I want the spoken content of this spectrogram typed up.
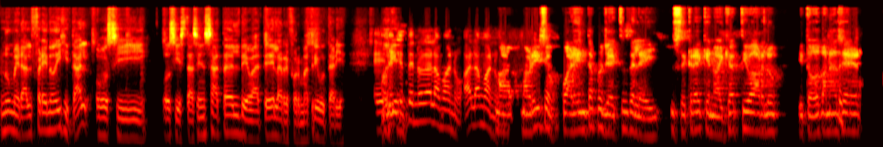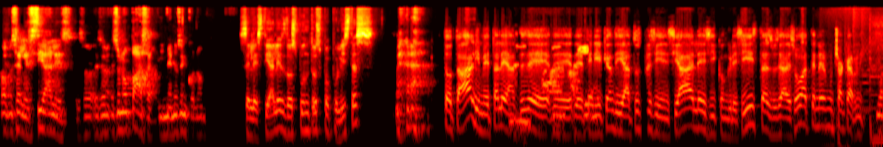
numeral freno digital o si, o si está sensata el debate de la reforma tributaria. hay que tenerlo a la mano, a la mano. Mauricio, 40 proyectos de ley. ¿Usted cree que no hay que activarlo y todos van a ser como celestiales? Eso, eso, eso no pasa, y menos en Colombia. Celestiales, dos puntos populistas. Total, y métale antes de, de, de, definir candidatos presidenciales y congresistas, o sea, eso va a tener mucha carne. No.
